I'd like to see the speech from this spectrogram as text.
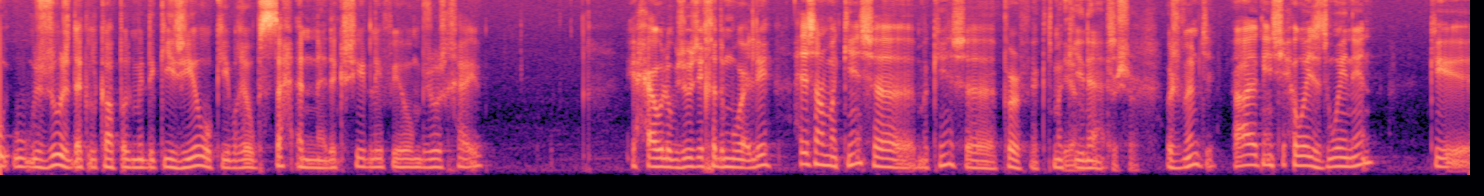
و- وبجوج داك ال couple ملي كيجيو وكيبغيو بصح أن داك الشيء اللي فيهم بجوج خايب يحاولوا بجوج يخدموا عليه. حيت راه ما كاينش ما كاينش perfect ما Yeah, كايناش. واش فهمتي؟ آه كاين شي حوايج زوينين كي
